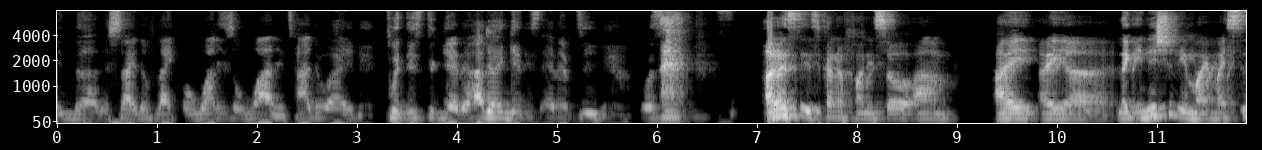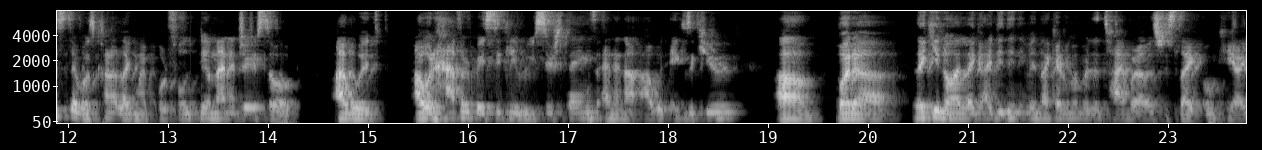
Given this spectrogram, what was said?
in the, the side of like, oh, what is a wallet? How do I put this together? How do I get this NFT? Was it honestly it's kind of funny so um I I uh, like initially my my sister was kind of like my portfolio manager, so I would I would have her basically research things and then I, I would execute. Um, but uh, like you know, like I didn't even like I remember the time where I was just like, okay, I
